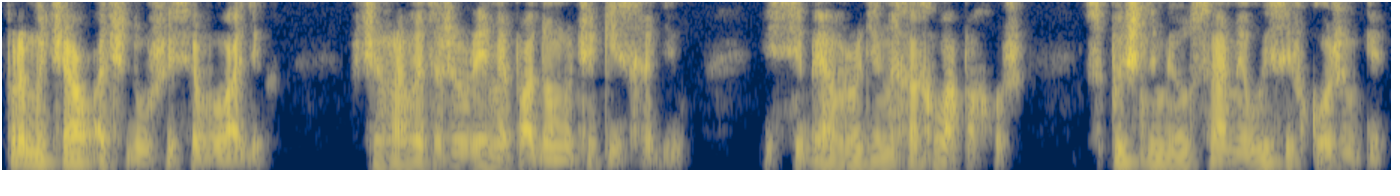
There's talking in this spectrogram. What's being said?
промычал очнувшийся Владик. Вчера в это же время по дому чекист ходил, Из себя вроде на хохла похож. С пышными усами, лысый в кожанке.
